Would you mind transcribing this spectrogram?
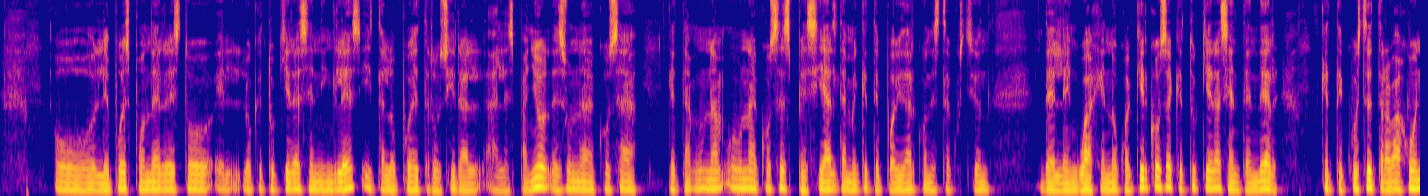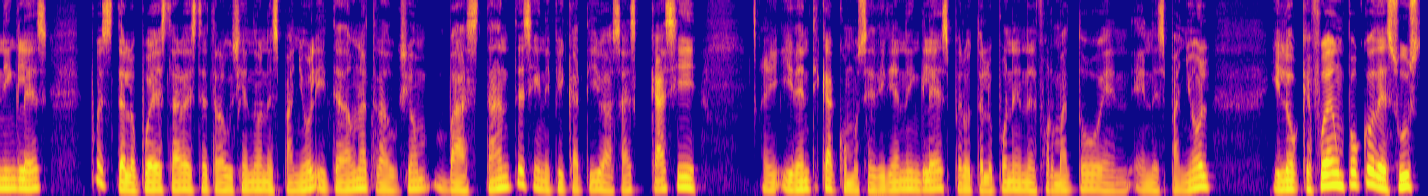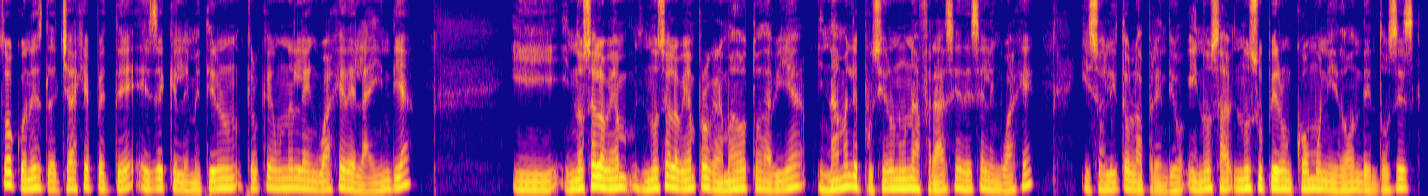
o le puedes poner esto, lo que tú quieras en inglés y te lo puede traducir al, español. Es una cosa, que, una, una, cosa especial también que te puede ayudar con esta cuestión del lenguaje, ¿no? Cualquier cosa que tú quieras entender que te cueste trabajo en inglés, pues te lo puede estar este, traduciendo en español y te da una traducción bastante significativa, o sea, es casi eh, idéntica como se diría en inglés, pero te lo pone en el formato en, en español y lo que fue un poco de susto con este chat GPT es de que le metieron, creo que un lenguaje de la India y, no, se lo habían, no se lo habían programado todavía y nada más le pusieron una frase de ese lenguaje y solito lo aprendió y no, no supieron cómo ni dónde. Entonces,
